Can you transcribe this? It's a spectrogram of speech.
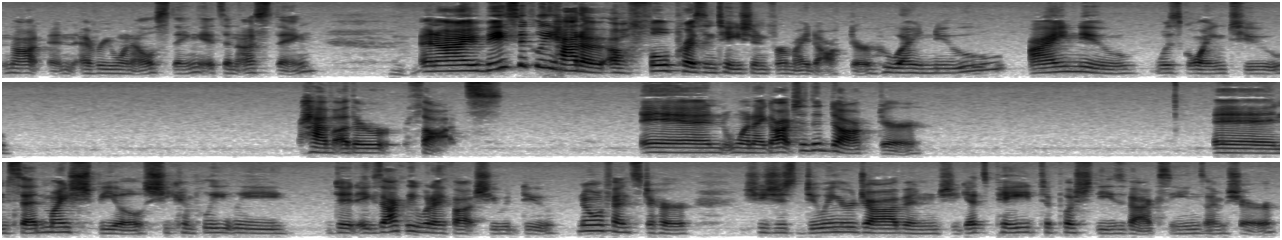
not an everyone else thing; it's an us thing. Mhm. And I basically had a, a full presentation for my doctor, who I knew I knew was going to have other thoughts. And when I got to the doctor and said my spiel, she completely did exactly what I thought she would do. No offense to her. She's just doing her job and she gets paid to push these vaccines, I'm sure.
